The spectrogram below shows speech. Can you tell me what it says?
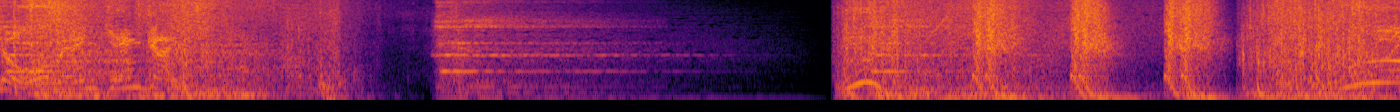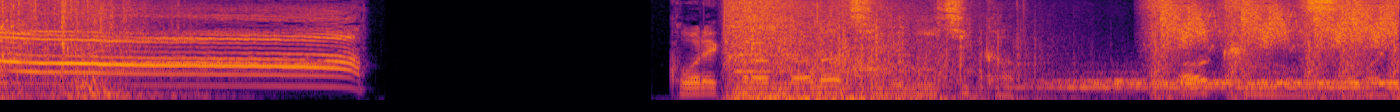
表面限界これから72時間悪夢をさばり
